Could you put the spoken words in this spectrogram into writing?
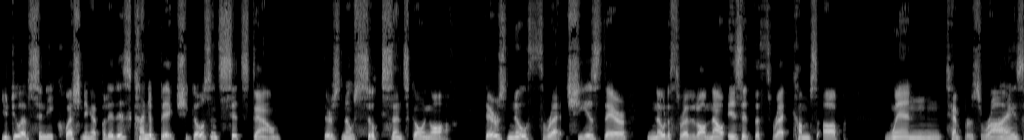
you do have Cindy questioning it, but it is kind of big. She goes and sits down. There's no silk sense going off. There's no threat. She is there, no to threat at all. Now, is it the threat comes up when tempers rise,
